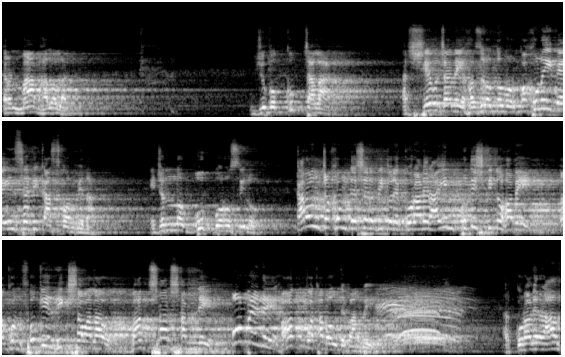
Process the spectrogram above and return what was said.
কারণ মা ভালো লাগবে। যুবক খুব চালাক। আর সেও জানে হজরত ওমর কখনোই বেইনসাফি কাজ করবে না। এজন্য বুক বড় ছিল। কারণ যখন দেশের ভিতরে কোরআনের আইন প্রতিষ্ঠিত হবে, তখন ফকির রিক্সাওয়ালাও বাদশার সামনে ওপেনে হক কথা বলতে পারবে। আর কোরআনের রাজ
